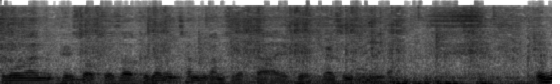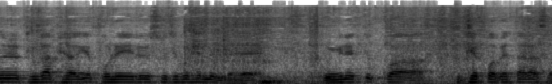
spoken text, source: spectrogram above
그동안 뵐 수 없어서 그 점은 참 유감스럽다 이렇게 말씀드립니다. 오늘 불가피하게 본회의를 소집을 했는데 국민의 뜻과 국회법에 따라서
